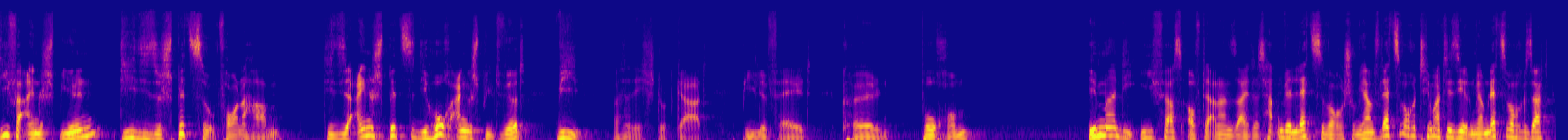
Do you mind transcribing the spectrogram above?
die Vereine spielen, die diese Spitze vorne haben. Die, diese eine Spitze, die hoch angespielt wird, wie, was weiß ich, Stuttgart, Bielefeld, Köln, Bochum immer die IFAs auf der anderen Seite. Das hatten wir letzte Woche schon. Wir haben es letzte Woche thematisiert und wir haben letzte Woche gesagt,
